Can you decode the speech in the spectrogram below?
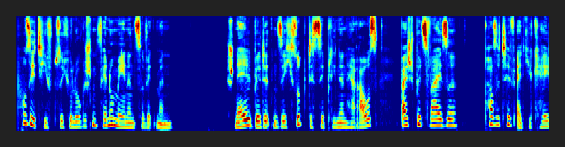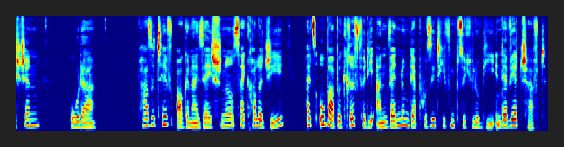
positivpsychologischen Phänomenen zu widmen. Schnell bildeten sich Subdisziplinen heraus, beispielsweise Positive Education oder Positive Organizational Psychology als Oberbegriff für die Anwendung der positiven Psychologie in der Wirtschaft.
